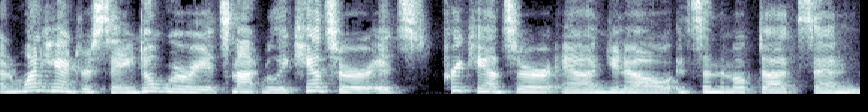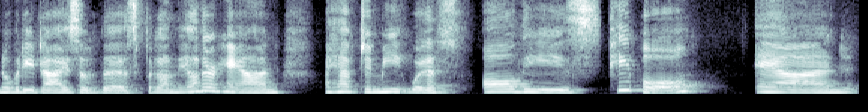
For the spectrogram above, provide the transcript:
On one hand, you're saying, don't worry, it's not really cancer, it's precancer, and you know, it's in the milk ducts and nobody dies of this. But on the other hand, I have to meet with all these people. And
